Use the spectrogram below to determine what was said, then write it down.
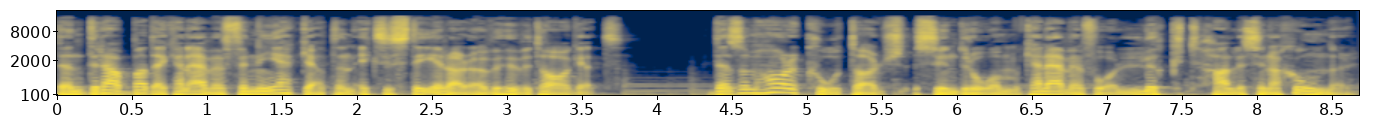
Den drabbade kan även förneka att den existerar överhuvudtaget. Den som har Cotards syndrom kan även få lukthallucinationer.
